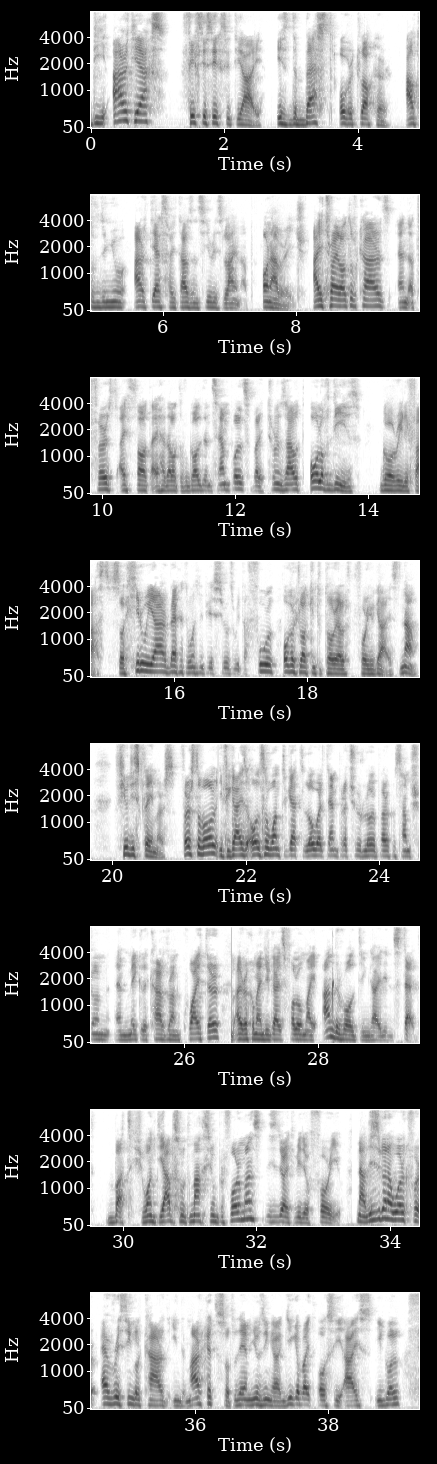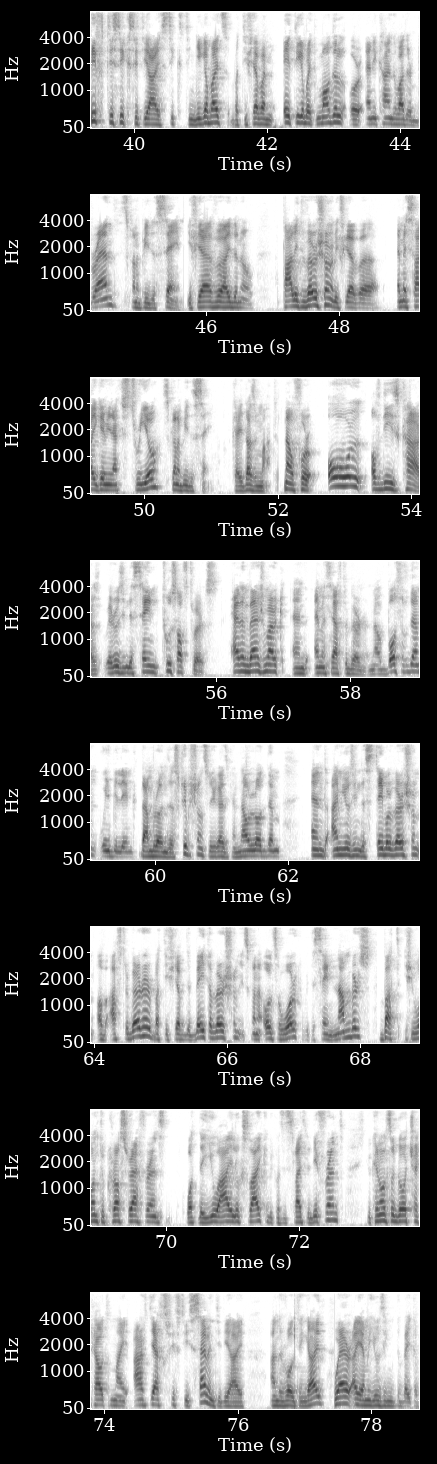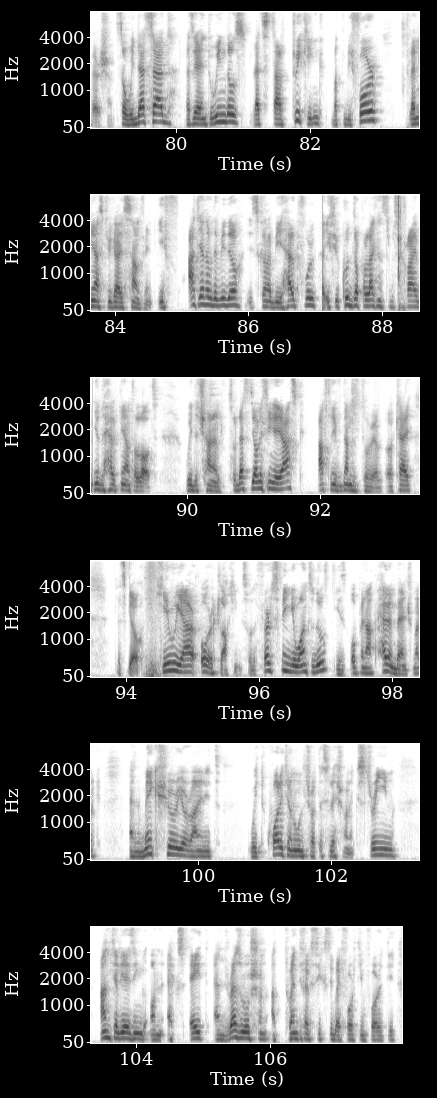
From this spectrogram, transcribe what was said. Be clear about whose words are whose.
Speaker 1: The RTX 5060 Ti is the best overclocker out of the new RTX 5000 series lineup on average. I tried a lot of cards and at first I thought I had a lot of golden samples, but it turns out all of these go really fast. So here we are back at 120 Studios with a full overclocking tutorial for you guys. Now, few disclaimers. First of all, if you guys also want to get lower temperature, lower power consumption and make the card run quieter, I recommend you guys follow my undervolting guide instead. But if you want the absolute maximum performance, this is the right video for you. Now, this is going to work for every single card in the market. So today I'm using a Gigabyte OC Ice Eagle 5060 Ti 16 gigabytes. But if you have an 8 gigabyte model or any kind of other brand, it's going to be the same. If you have, I don't know, a Palit version or if you have a MSI Gaming X Trio, it's going to be the same. Okay, it doesn't matter. Now, for all of these cards, we're using the same two softwares, Heaven Benchmark and MSI Afterburner. Now, both of them will be linked down below in the description so you guys can download them and I'm using the stable version of Afterburner, but if you have the beta version, it's gonna also work with the same numbers. But if you want to cross-reference what the UI looks like, because it's slightly different, you can also go check out my RTX 5070 Ti undervolting guide, where I am using the beta version. So with that said, let's get into Windows, let's start tweaking. But before, let me ask you guys something. If at the end of the video, it's gonna be helpful, if you could drop a like and subscribe, you'd help me out a lot with the channel. So that's the only thing I ask after you've done the tutorial, okay? Let's go. Here we are overclocking. So the first thing you want to do is open up Heaven Benchmark and make sure you're running it with quality on ultra, tessellation on extreme, anti-aliasing on X8 and resolution at 2560 by 1440,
